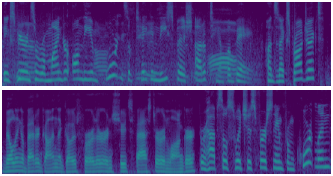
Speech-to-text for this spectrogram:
The experience a reminder on the importance of taking these fish out of Tampa Bay. Hunt's next project? Building a better gun that goes further and shoots faster and longer. Perhaps he'll switch his first name from Courtland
